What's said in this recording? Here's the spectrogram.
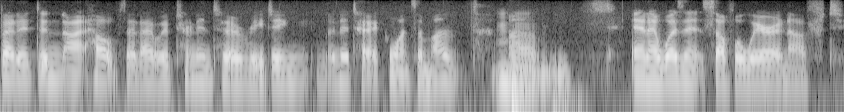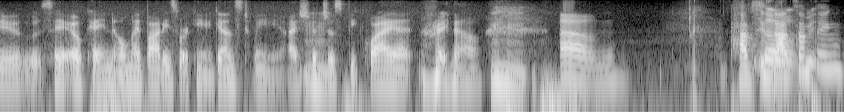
but it did not help that I would turn into a raging lunatic once a month. Mm-hmm. Um, and I wasn't self aware enough to say, okay, no, my body's working against me. I should mm-hmm. just be quiet right now. Mm-hmm. Um, have so, is that something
